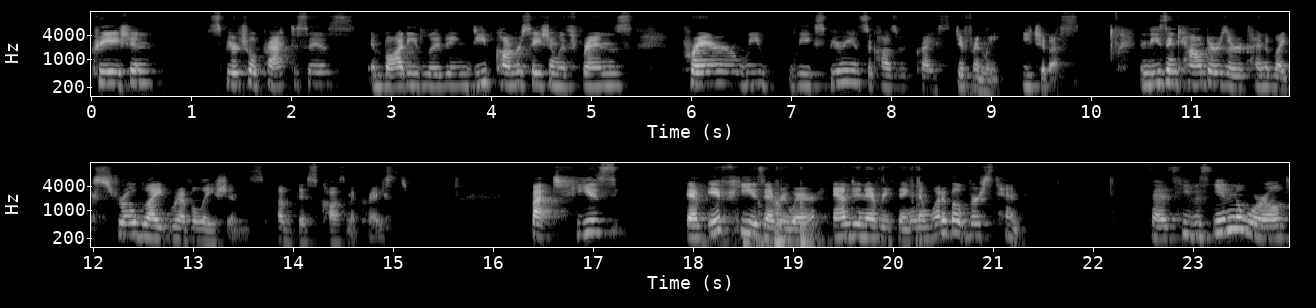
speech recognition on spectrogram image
Creation, spiritual practices, embodied living, deep conversation with friends, prayer, we, we experience the cosmic Christ differently, each of us. And these encounters are kind of like strobe light revelations of this cosmic Christ. But he is, if he is everywhere and in everything, then what about verse 10? It says, He was in the world,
